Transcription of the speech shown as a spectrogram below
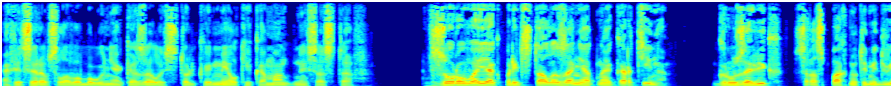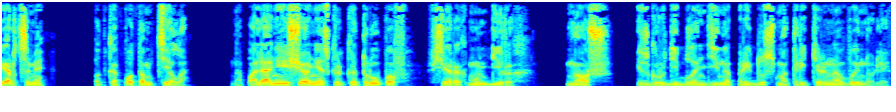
Офицеров, слава богу, не оказалось, только мелкий командный состав. Взору вояк предстала занятная картина. Грузовик с распахнутыми дверцами, под капотом тела. На поляне еще несколько трупов в серых мундирах. Нож из груди блондина предусмотрительно вынули.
